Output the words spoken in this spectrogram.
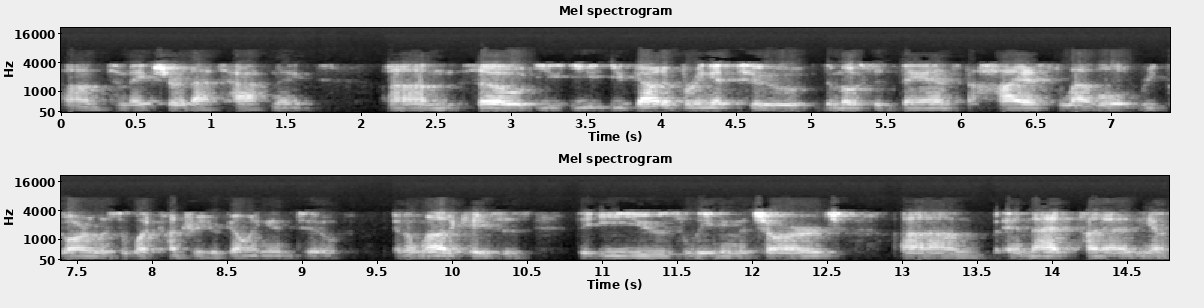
um, to make sure that's happening. Um, so you, you, you've got to bring it to the most advanced, highest level, regardless of what country you're going into. In a lot of cases, the EU's leading the charge. Um, and that kind of, you know,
